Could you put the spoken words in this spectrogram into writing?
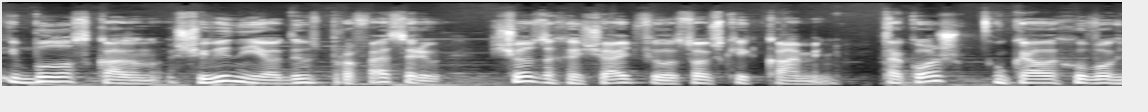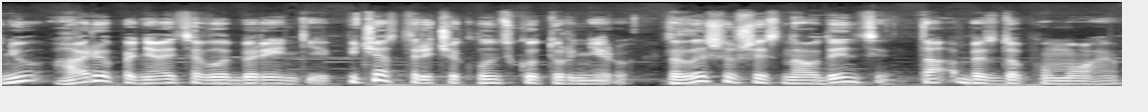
і було сказано, що він є одним з професорів, що захищають філософський камінь. Також у келиху вогню Гаррі опиняється в лабіринті під час тричеклунського турніру, залишившись наодинці та без допомоги.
